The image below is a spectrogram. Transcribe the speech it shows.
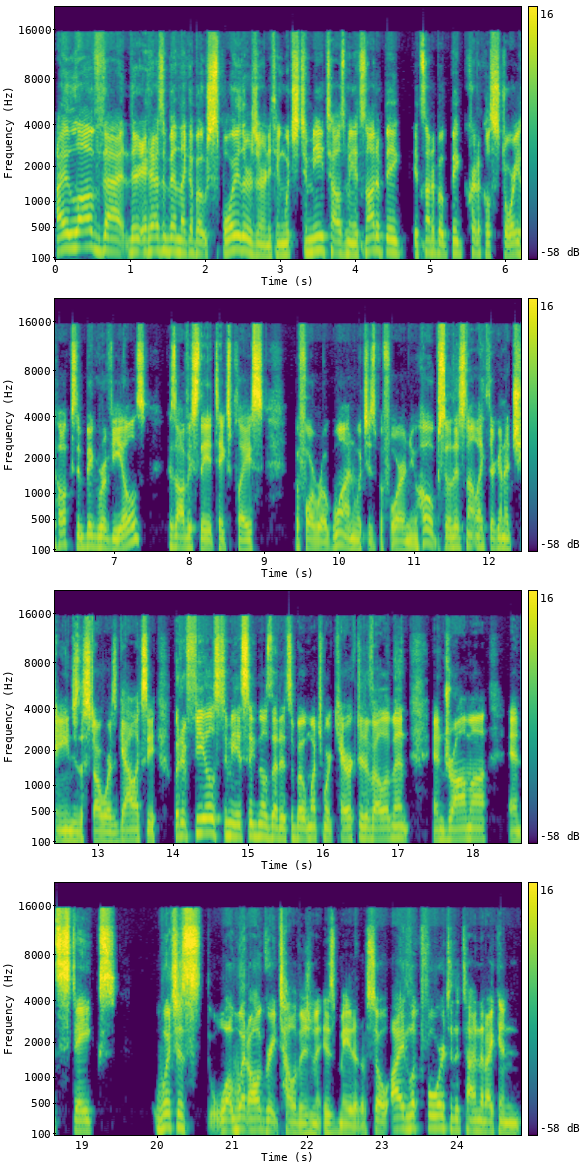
I love that there, it hasn't been like about spoilers or anything, which to me tells me it's not a big, it's not about big critical story hooks and big reveals, because obviously it takes place before Rogue One, which is before A New Hope. So it's not like they're going to change the Star Wars galaxy, but it feels to me, it signals that it's about much more character development and drama and stakes, which is what, what all great television is made out of. So I look forward to the time that I can,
